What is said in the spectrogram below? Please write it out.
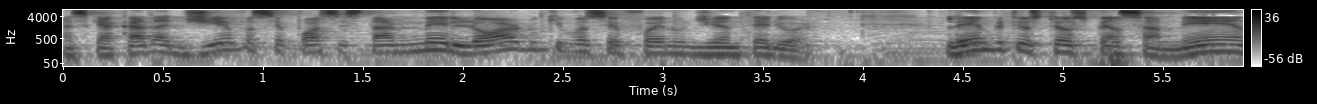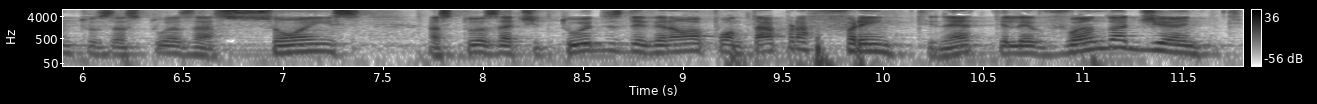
mas que a cada dia você possa estar melhor do que você foi no dia anterior. Lembre que os teus pensamentos, as tuas ações, as tuas atitudes deverão apontar para frente, né? te levando adiante,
